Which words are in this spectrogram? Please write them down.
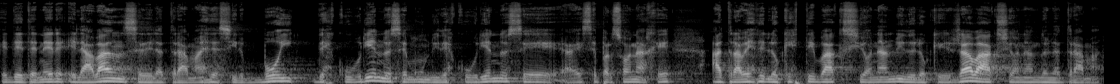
eh, detener el avance de la trama. Es decir, voy descubriendo ese mundo y descubriendo ese, a ese personaje a través de lo que éste va accionando y de lo que ya va accionando en la trama.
